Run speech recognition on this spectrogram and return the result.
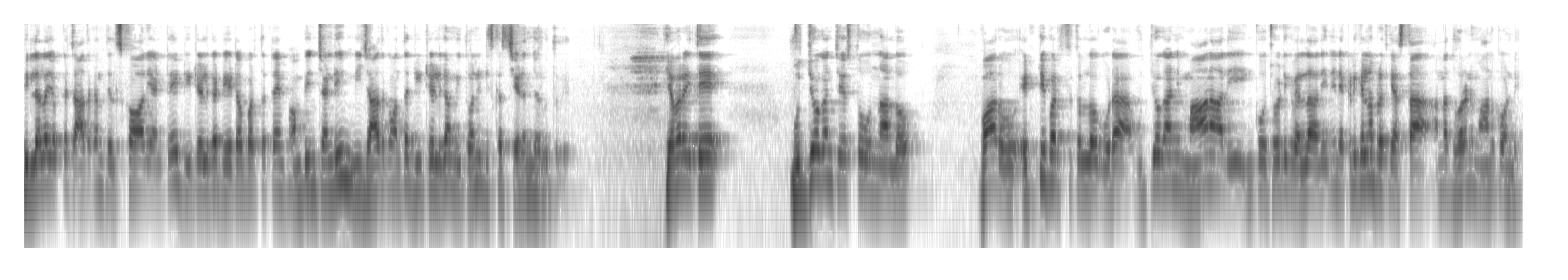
పిల్లల యొక్క జాతకం తెలుసుకోవాలి అంటే డీటెయిల్గా డేట్ ఆఫ్ బర్త్ టైం పంపించండి. మీ జాతకం అంతా డీటెయిల్గా మీతోని డిస్కస్ చేయడం జరుగుతుంది. ఎవరైతే ఉద్యోగం చేస్తూ ఉన్నాల్లో వారు ఎట్టి పరిస్థితుల్లో కూడా ఉద్యోగాన్ని మానాలి ఇంకో చోటికి వెళ్ళాలి నేను ఎక్కడికి వెళ్ళినా బ్రతికేస్తా అన్న ధోరణి మానుకోండి.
